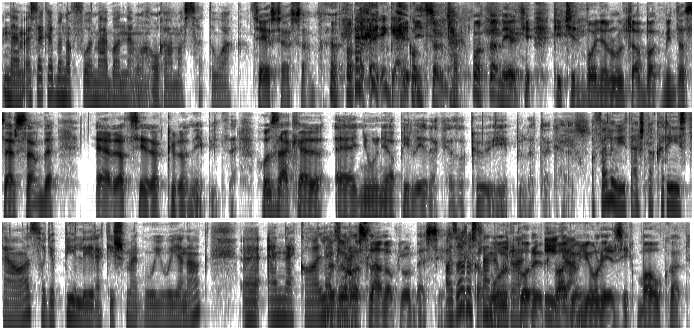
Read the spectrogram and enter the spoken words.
Nem, ezek ebben a formában nem Aha. alkalmazhatóak. Célszerszám. Igen, Így szokták mondani, hogy kicsit bonyolultabbak, mint a szerszám, de erre a célra külön építve. Hozzá kell -e nyúlni a pillérekhez, a kőépületekhez. A felújításnak része az, hogy a pillérek is megújuljanak. Ennek a leglát... Az oroszlánokról beszélünk. Az oroszlánokról, a múltkor ők nagyon van. jól érzik magukat,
